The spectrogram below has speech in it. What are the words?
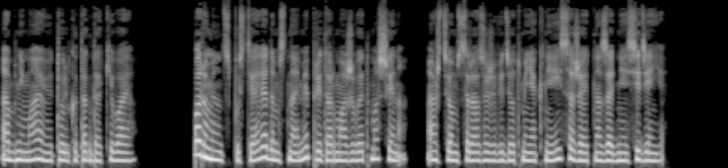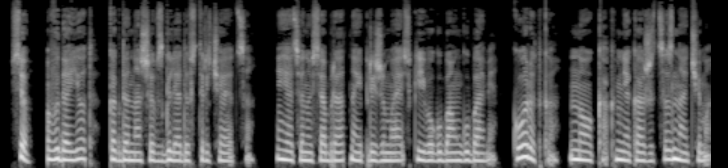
обнимаю и только тогда киваю. Пару минут спустя рядом с нами притормаживает машина. Артём сразу же ведет меня к ней и сажает на заднее сиденье. Все, выдает, когда наши взгляды встречаются. Я тянусь обратно и прижимаюсь к его губам губами. Коротко, но, как мне кажется, значимо.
